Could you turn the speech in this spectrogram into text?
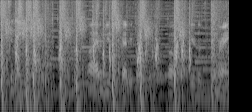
It's an eggy town. Oh, I haven't used this guy before. Oh, here's a boomerang.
